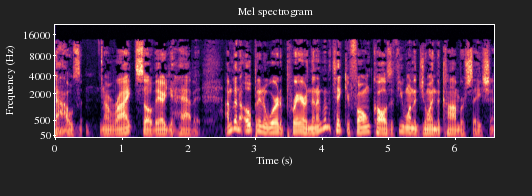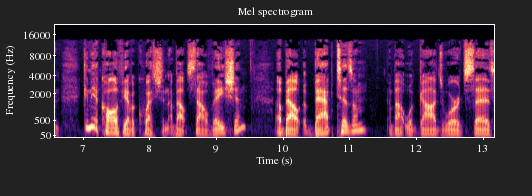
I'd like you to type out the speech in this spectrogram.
97,000. All right. So there you have it. I'm going to open in a word of prayer and then I'm going to take your phone calls if you want to join the conversation. Give me a call if you have a question about salvation, about baptism, about what God's word says.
